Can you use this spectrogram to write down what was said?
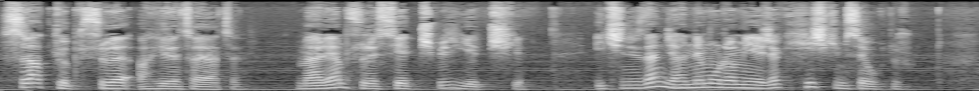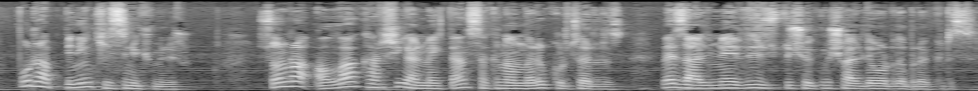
Sırat Köprüsü ve Ahiret Hayatı Meryem Suresi 71-72 İçinizden cehenneme uğramayacak hiç kimse yoktur. Bu Rabbinin kesin hükmüdür. Sonra Allah'a karşı gelmekten sakınanları kurtarırız ve zalimleri dizüstü çökmüş halde orada bırakırız.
